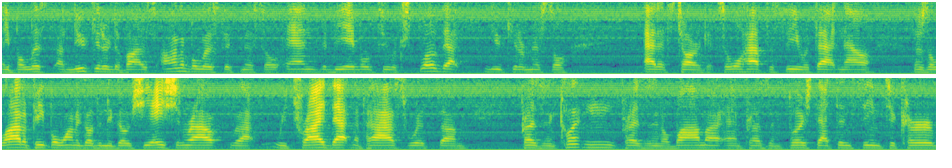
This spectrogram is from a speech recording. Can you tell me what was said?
a, ballist, a nuclear device on a ballistic missile and to be able to explode that nuclear missile at its target. So we'll have to see with that now. There's a lot of people want to go the negotiation route. We tried that in the past with um, President Clinton, President Obama, and President Bush. That didn't seem to curb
